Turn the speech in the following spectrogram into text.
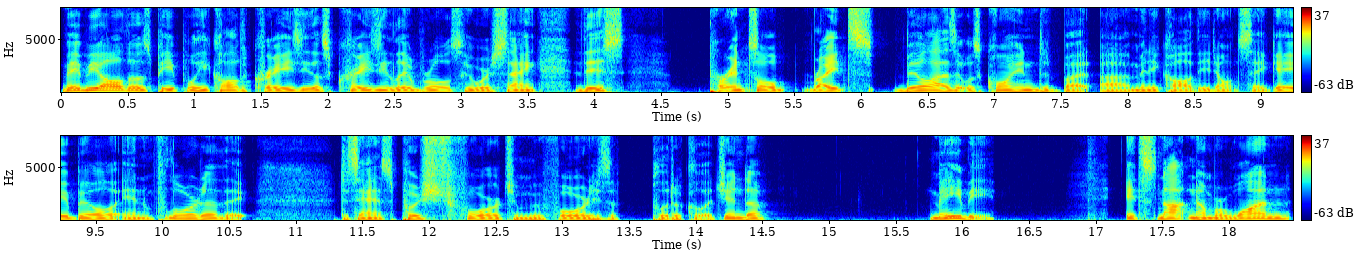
maybe all those people he called crazy, those crazy liberals who were saying this parental rights bill, as it was coined, but uh, many call it the Don't Say Gay bill in Florida that DeSantis pushed for to move forward his political agenda. Maybe it's not number one,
